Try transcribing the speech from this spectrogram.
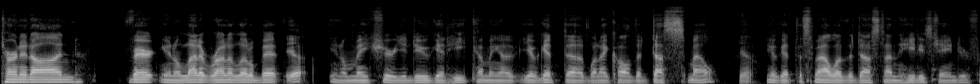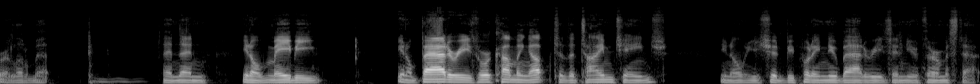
turn it on, ver- you know, let it run a little bit. yeah, you know, make sure you do get heat coming out. You'll get the what I call the dust smell. Yeah. You'll get the smell of the dust on the heat exchanger for a little bit. And then, you know, maybe, you know, batteries, we're coming up to the time change. You know, you should be putting new batteries in your thermostat.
